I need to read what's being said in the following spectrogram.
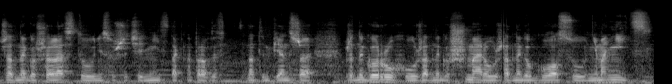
żadnego szelestu, nie słyszycie nic tak naprawdę w, na tym piętrze, żadnego ruchu, żadnego szmeru, żadnego głosu, nie ma nic.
